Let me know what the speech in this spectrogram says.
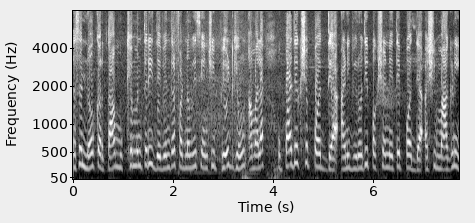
तसं न करता मुख्यमंत्री देवेंद्र फडणवीस यांची भेट घेऊन आम्हाला उपाध्यक्ष पद द्या आणि विरोधी पक्षनेते पद द्या अशी मागणी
